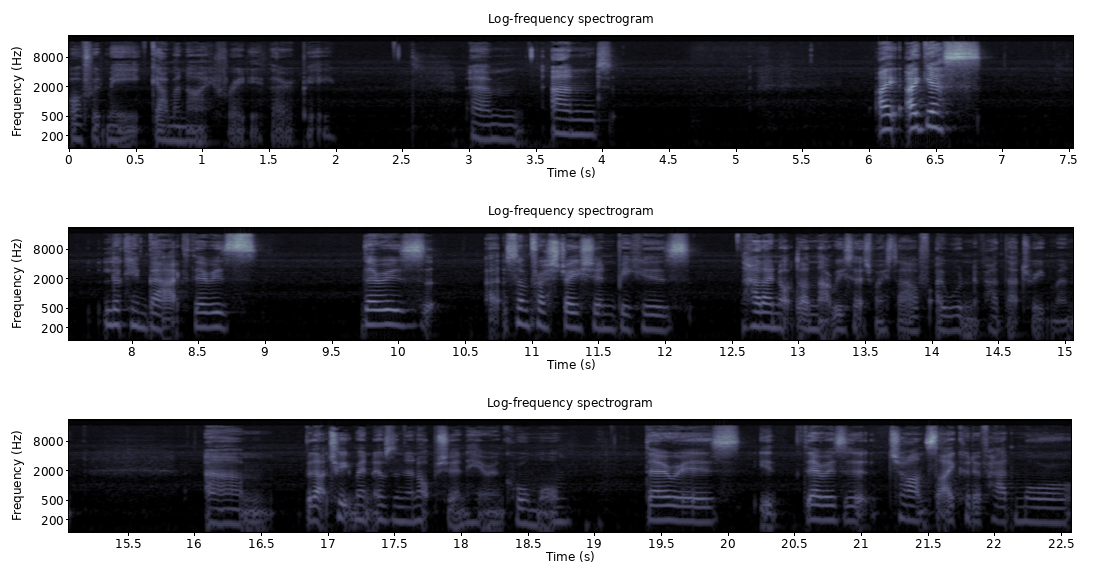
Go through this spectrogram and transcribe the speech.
offered me gamma knife radiotherapy. Um, and I, I guess looking back, there is there is uh, some frustration because had I not done that research myself, I wouldn't have had that treatment. Um, but that treatment wasn't an option here in Cornwall. There is there is a chance I could have had more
